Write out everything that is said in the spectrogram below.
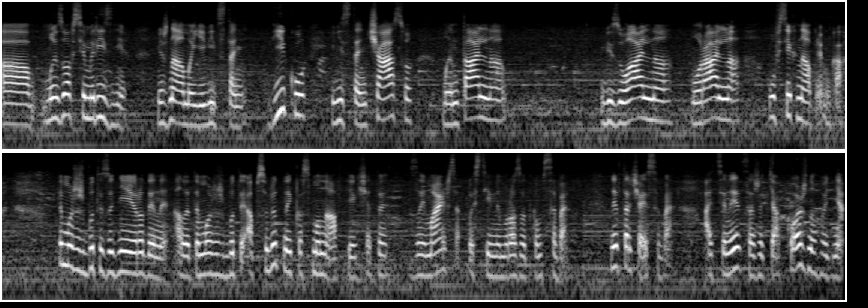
а, ми зовсім різні. Між нами є відстань віку, відстань часу, ментальна, візуальна, моральна у всіх напрямках. Ти можеш бути з однієї родини, але ти можеш бути абсолютний космонавт, якщо ти займаєшся постійним розвитком себе. Не втрачай себе, а ціни це життя кожного дня.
